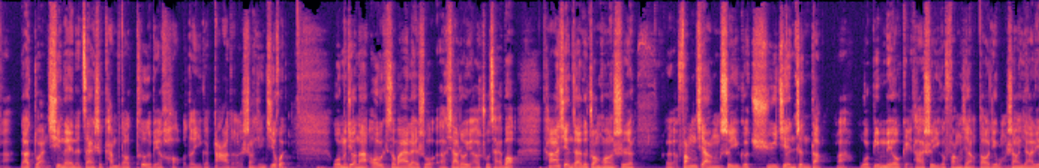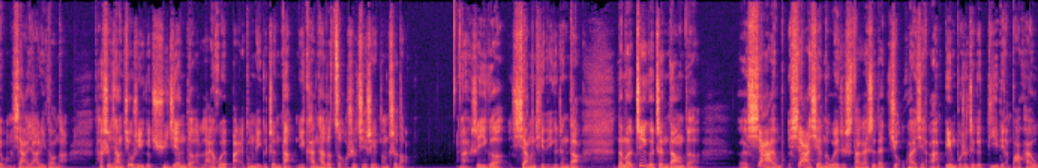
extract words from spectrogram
啊。那短期内呢，暂时看不到特别好的一个大的上行机会。我们就拿 OXY 来说，啊，下周也要出财报，它现在的状况是。呃，方向是一个区间震荡啊，我并没有给它是一个方向，到底往上压力、往下压力到哪儿？它实际上就是一个区间的来回摆动的一个震荡。你看它的走势，其实也能知道，啊，是一个箱体的一个震荡。那么这个震荡的呃下下限的位置是大概是在九块钱啊，并不是这个低点八块五，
